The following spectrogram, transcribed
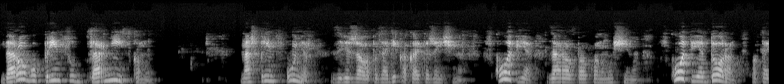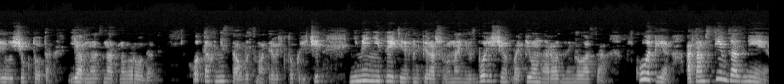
«Дорогу принцу Дарнийскому!» «Наш принц умер!» — завизжала позади какая-то женщина. «В копья!» — заорал с балкона мужчина. «В копья, Доран!» — повторил еще кто-то, явно знатного рода. Хотах не стал высматривать, кто кричит. Не менее трети напиравшего на них сборища вопило на разные голоса. «В копья! Отомстим за змея!»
